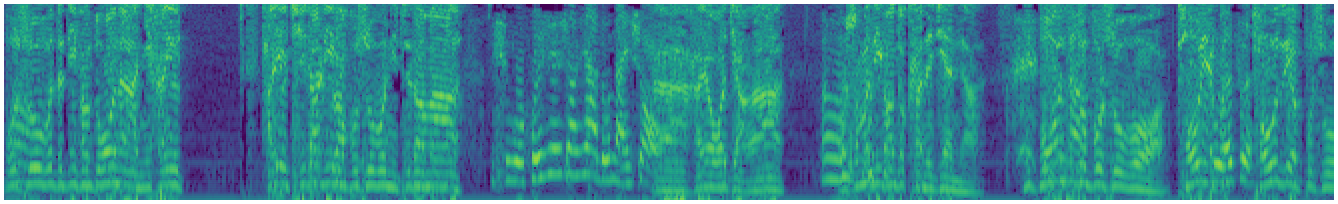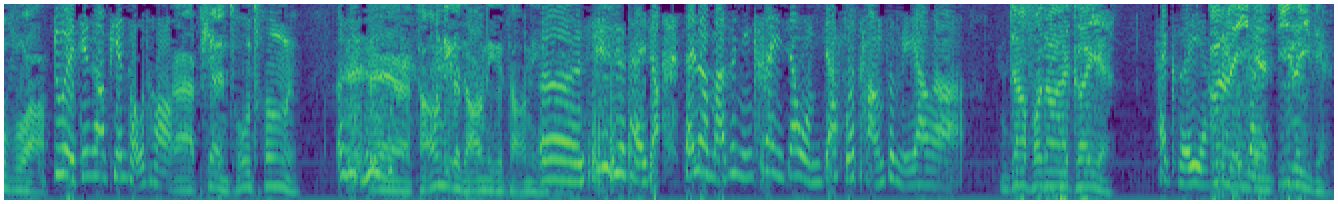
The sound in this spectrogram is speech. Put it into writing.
不舒服的地方多呢，你还有还有其他地方不舒服，你知道吗？是我浑身上下都难受。啊，还要我讲啊？嗯。我什么地方都看得见的，你脖子都不舒服，头也脖子头子也不舒服啊，对，经常偏头疼。啊，偏头疼了，哎呀，当你个当你个当你个，嗯，谢谢台长。台长，麻烦您看一下我们家佛堂怎么样啊？你家佛堂还可以，还可以啊。暗了一点，低了一点，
